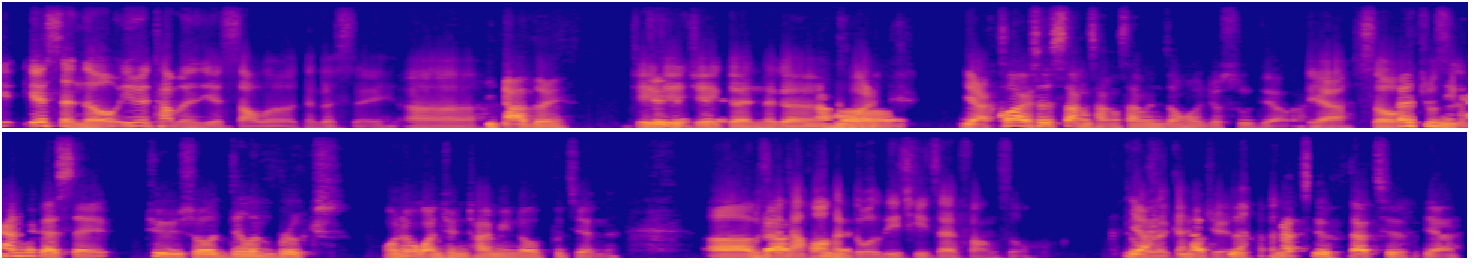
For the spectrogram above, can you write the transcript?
Yes and no，因为他们也少了那个谁，呃，一大堆，J J J 跟那个，然后，Yeah，Clark 是上场三分钟后就输掉了。Yeah，so，但是你看那个谁，譬如说 Dylan Brooks，我那个完全 timing 都不见了。呃，我觉得他花很多力气在防守。Yeah，我的感觉。That too，That too，Yeah，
